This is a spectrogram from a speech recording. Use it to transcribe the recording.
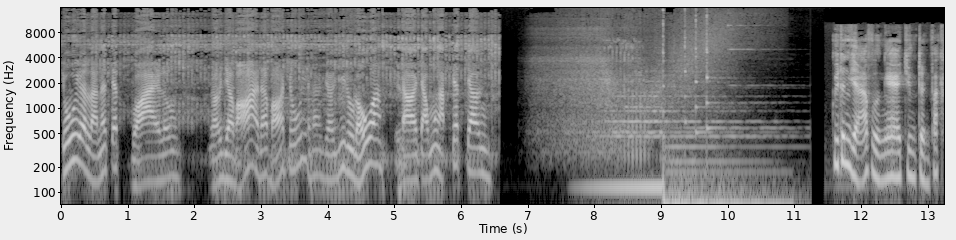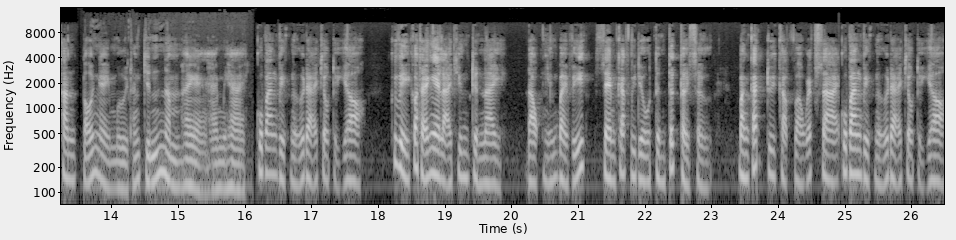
chuối là nó chết hoài luôn rồi giờ bỏ rồi đó bỏ chuối rồi đó giờ với đu đủ á trời trồng nó ngập chết trơn Quý thính giả vừa nghe chương trình phát thanh tối ngày 10 tháng 9 năm 2022 của Ban Việt ngữ Đài Châu Tự Do. Quý vị có thể nghe lại chương trình này, đọc những bài viết, xem các video tin tức thời sự bằng cách truy cập vào website của Ban Việt ngữ Đài Châu Tự Do.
